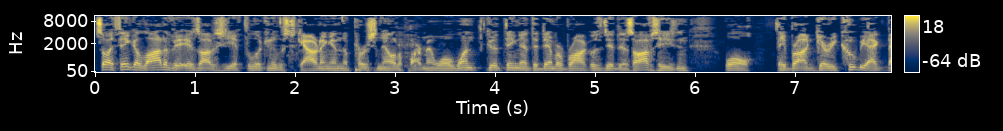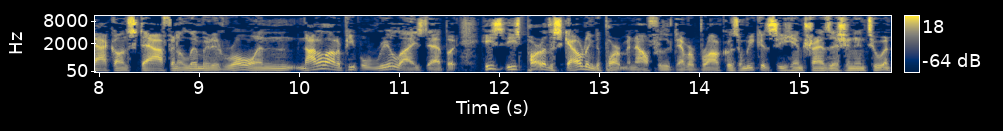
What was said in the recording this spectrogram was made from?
So I think a lot of it is obviously you have to look into the scouting and the personnel department. Well, one good thing that the Denver Broncos did this offseason, well, they brought Gary Kubiak back on staff in a limited role, and not a lot of people realize that. But he's he's part of the scouting department now for the Denver Broncos, and we could see him transition into an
